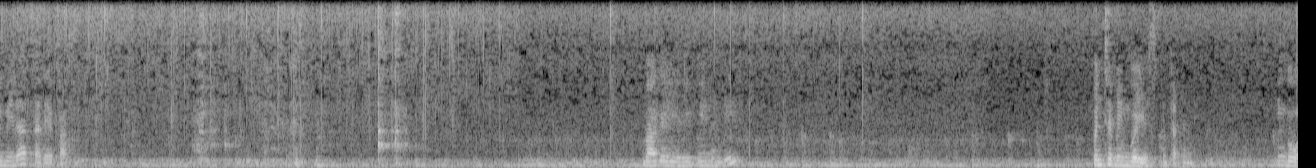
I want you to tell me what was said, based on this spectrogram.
కొత్తిమీర కరేపాకు బాగా ఎరిగిపోయినండి కొంచెం ఇంగువ వేసుకుంటానండి ఇంగువ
